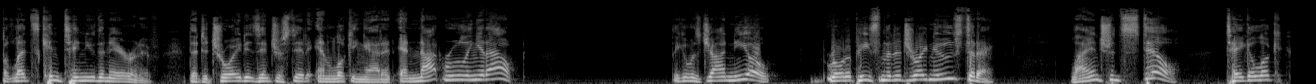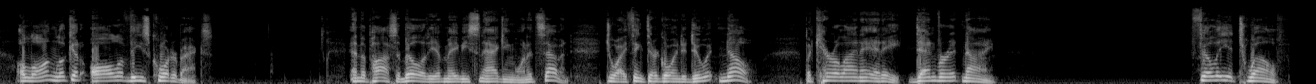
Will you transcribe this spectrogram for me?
but let's continue the narrative that Detroit is interested in looking at it and not ruling it out. I think it was John Niyo wrote a piece in the Detroit News today. Lions should still take a look, a long look at all of these quarterbacks and the possibility of maybe snagging one at seven. Do I think they're going to do it? No. But Carolina at eight, Denver at nine, Philly at 12,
